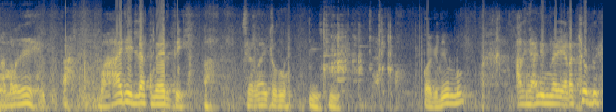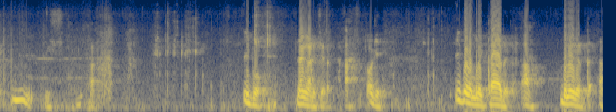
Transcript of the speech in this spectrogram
നമ്മൾ ഭാര്യ ഇല്ലാത്ത നേരത്തെ ചെറുതായിട്ടൊന്ന്. പകുതിയുള്ളൂ. അത് ഞാൻ ഇന്നലെ ഇടയ്ക്കൊന്ന് ഇപ്പോ. ഞാൻ കാണിച്ചു തരാം. ഓക്കെ. ഇപ്പൊ നമ്മൾ കാർഡ് ആ ഇതിനെ കെട്ട് ആ.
